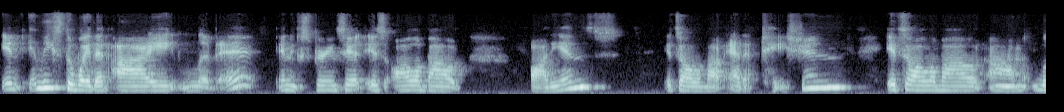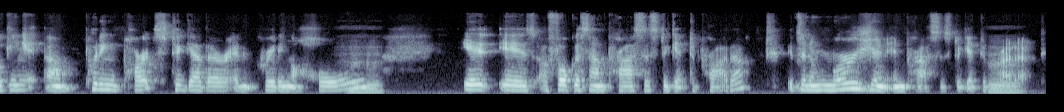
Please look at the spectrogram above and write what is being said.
in, at least the way that I live it and experience it is all about audience. It's all about adaptation. It's all about um, looking at um, putting parts together and creating a whole. Mm-hmm. It is a focus on process to get to product. It's an immersion in process to get to mm. product.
